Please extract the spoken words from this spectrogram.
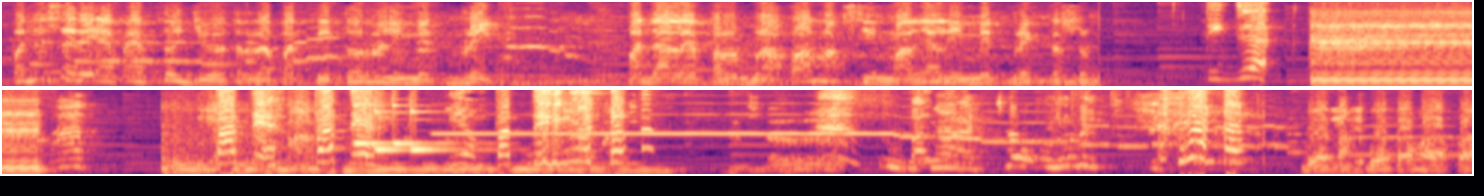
pada seri FF7 terdapat fitur limit break pada level berapa maksimalnya limit break tersebut Tiga. Empat ya? Empat ya? Iya empat deh. Empat. Ngaco lu nih. Di otak gua tau nggak apa?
